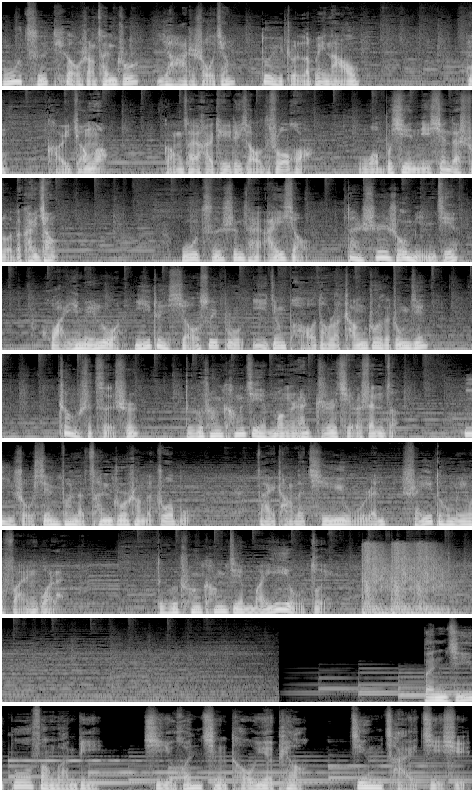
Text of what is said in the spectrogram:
乌兹跳上餐桌，压着手枪对准了贝纳欧。哼，开枪啊！刚才还替这小子说话，我不信你现在舍得开枪。乌兹身材矮小，但身手敏捷，话音未落，一阵小碎步已经跑到了长桌的中间。正是此时，德川康介猛然直起了身子。一手掀翻了餐桌上的桌布，在场的其余五人谁都没有反应过来。德川康介没有醉。本集播放完毕，喜欢请投月票，精彩继续。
